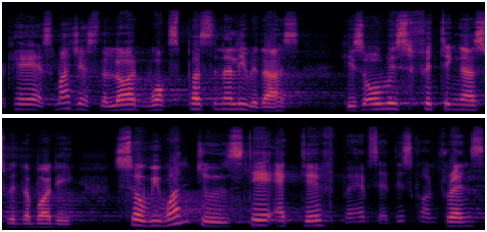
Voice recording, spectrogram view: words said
Okay, as much as the Lord walks personally with us, He's always fitting us with the body. So we want to stay active. Perhaps at this conference,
